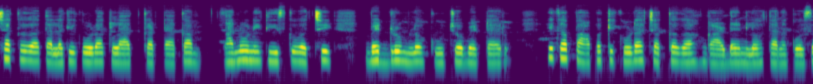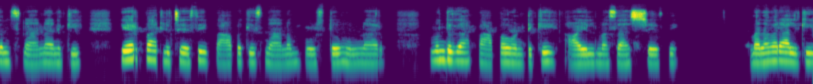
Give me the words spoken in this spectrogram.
చక్కగా తలకి కూడా క్లాత్ కట్టాక అనుని తీసుకువచ్చి బెడ్రూమ్లో కూర్చోబెట్టారు. ఇక పాపకి కూడా చక్కగా గార్డెన్లో తన కోసం స్నానానికి ఏర్పాట్లు చేసి పాపకి స్నానం పోస్తూ ఉన్నారు. ముందుగా పాప ఒంటికి ఆయిల్ మసాజ్ చేసి మనవరాలికి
